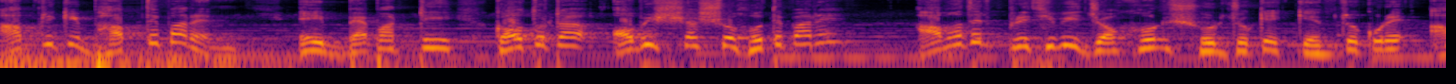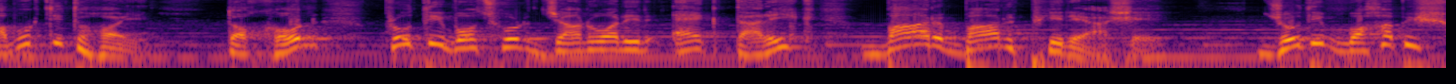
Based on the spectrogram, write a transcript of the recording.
আপনি কি ভাবতে পারেন, এই ব্যাপারটি কতটা অবিশ্বাস্য হতে পারে? আমাদের পৃথিবী যখন সূর্যকে কেন্দ্র করে আবর্তিত হয় তখন প্রতি বছর জানুয়ারির এক তারিখ বারবার ফিরে আসে। যদি মহাবিশ্ব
